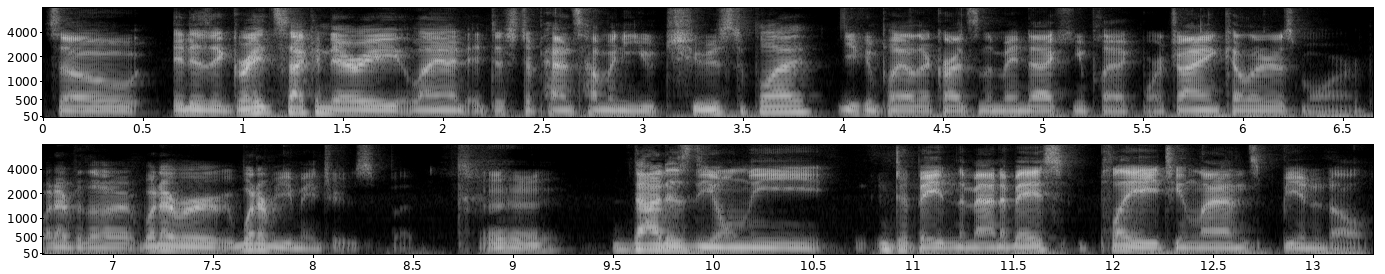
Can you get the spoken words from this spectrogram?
So it is a great secondary land. It just depends how many you choose to play. You can play other cards in the main deck. You can play like more giant killers, more whatever the whatever whatever you may choose. But mm-hmm. that is the only debate in the mana base. Play 18 lands, be an adult.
